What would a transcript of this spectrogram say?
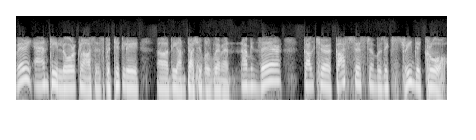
very anti lower classes, particularly uh, the untouchable women. I mean, their culture, caste system was extremely cruel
